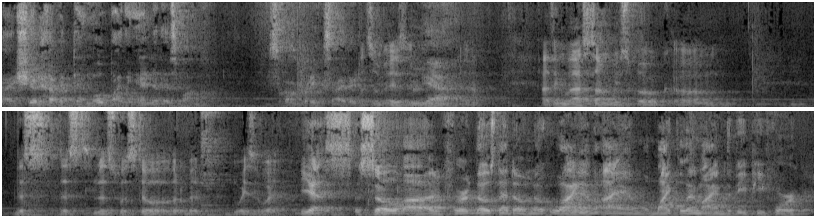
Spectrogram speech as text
I should have a demo by the end of this month, so I'm pretty excited. That's amazing. Yeah. yeah. I think last time we spoke, um, this this this was still a little bit ways away. Yes. So uh, for those that don't know who I am, I am Mike Lim. I am the VP for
